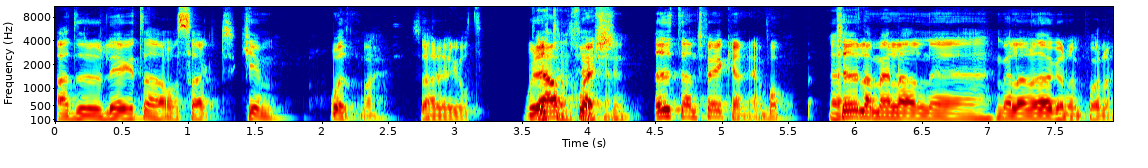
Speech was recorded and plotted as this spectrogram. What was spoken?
hade du legat där och sagt Kim, skjut mig, så hade jag gjort. Without Utan tvekan. question. Utan tvekan. Jag bara Ja. kula mellan, uh, mellan ögonen på dig.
